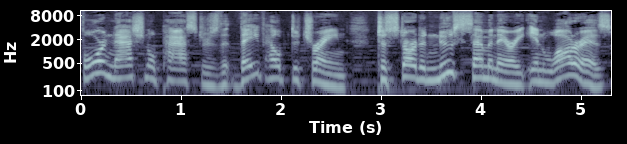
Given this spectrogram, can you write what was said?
four national pastors that they've helped to train to start a new seminary in Juarez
